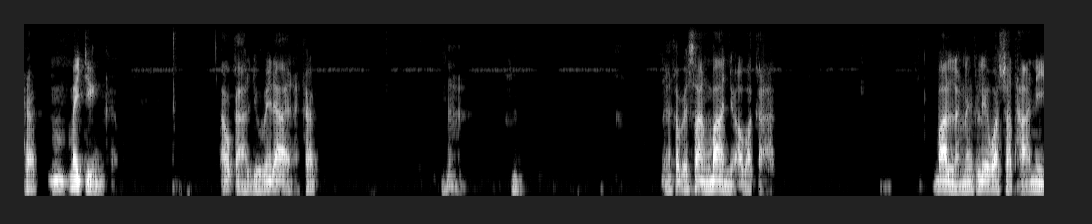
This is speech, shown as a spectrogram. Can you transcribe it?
ครับ ไม่จริงครับ อวกาศอยู่ไม่ได้นะครับนะนะเขาไปสร้างบ้านอยู่อวกาศ บ้านหลังนั้นเขาเรียกว่าสถานี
